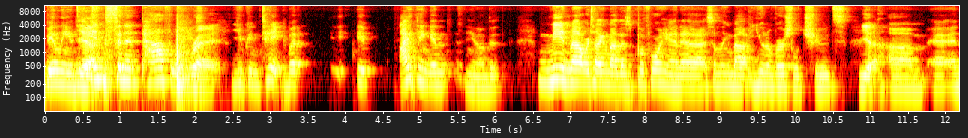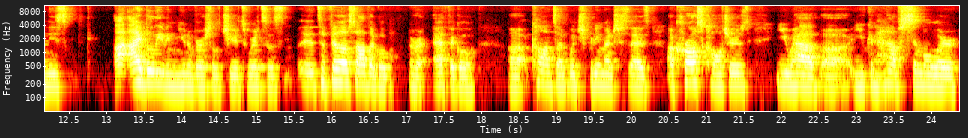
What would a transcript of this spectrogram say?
billions Yeah. infinite pathways right you can take but it i think and you know the me and matt were talking about this beforehand uh, something about universal truths yeah um a- and, these I, I believe in universal truths where it's a it's a philosophical or ethical uh, concept which pretty much says across cultures you have uh, you can have similar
